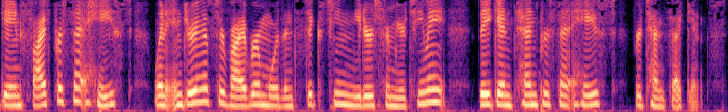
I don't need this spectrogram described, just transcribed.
gain 5% haste when injuring a survivor more than 16 meters from your teammate, they gain 10% haste for 10 seconds.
